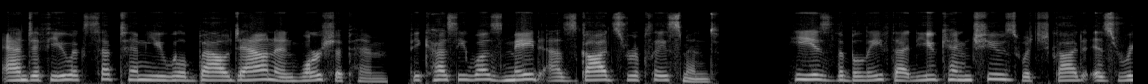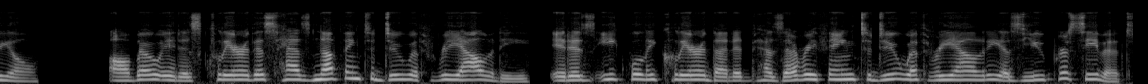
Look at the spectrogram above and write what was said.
And if you accept him you will bow down and worship him, because he was made as God's replacement. He is the belief that you can choose which God is real. Although it is clear this has nothing to do with reality, it is equally clear that it has everything to do with reality as you perceive it.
